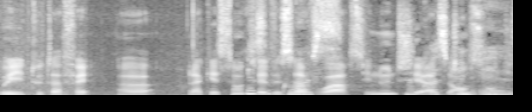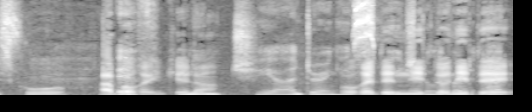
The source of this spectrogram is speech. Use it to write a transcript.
Oui, tout à fait. Euh, La question yes, c'est de savoir si Nunchi dans son discours, Aborekela aurait donné, donné des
